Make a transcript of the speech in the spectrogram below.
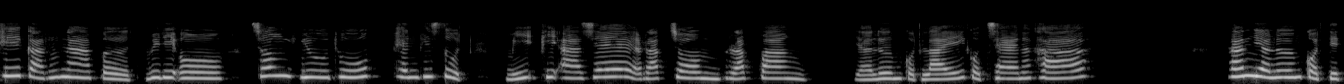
ที่กรุณาเปิดวิดีโอ ช่อง YouTube เพนพิสุทธิ์มิพิอาเช่ รับชม รับฟัง อย่าลืมกดไลค์ กดแชร์นะคะ ท่านอย่าลืมกดติด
